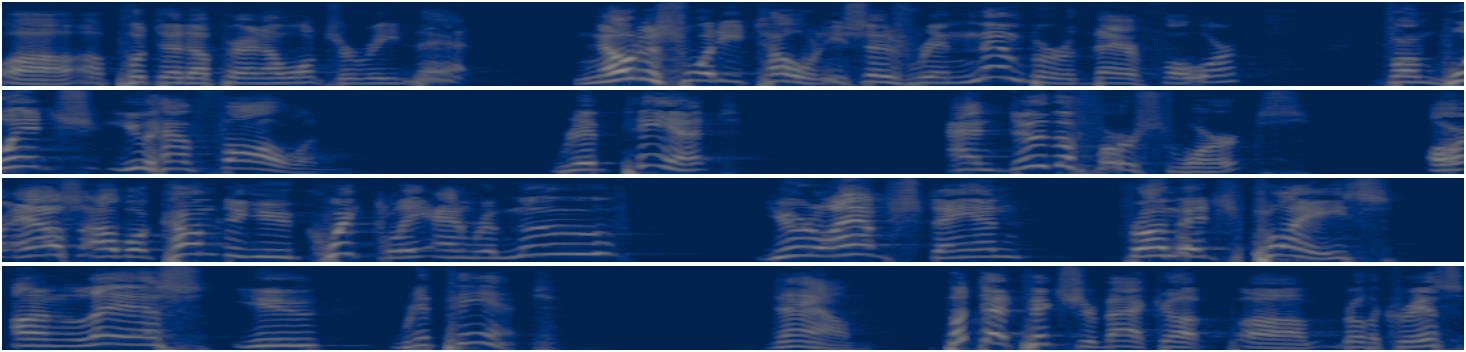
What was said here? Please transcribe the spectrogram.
uh, uh, put that up there, and I want to read that. Notice what he told. He says, Remember, therefore, from which you have fallen, repent and do the first works, or else I will come to you quickly and remove your lampstand from its place unless you repent. Now, put that picture back up, uh, Brother Chris.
